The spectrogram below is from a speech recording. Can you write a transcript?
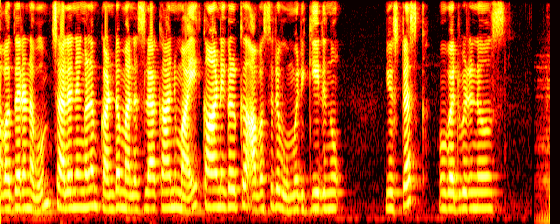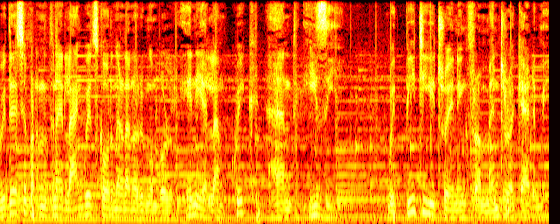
അവതരണവും ചലനങ്ങളും കണ്ട് മനസ്സിലാക്കാനുമായി കാണികൾക്ക് അവസരവും ഒരുക്കിയിരുന്നു ന്യൂസ് ഡെസ്ക് ന്യൂസ്. വിദേശ പഠനത്തിനായി ലാംഗ്വേജ് സ്കോർ നേടാൻ ഒരുങ്ങുമ്പോൾ ഇനിയെല്ലാം quick and easy with P T E training from mentor academy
